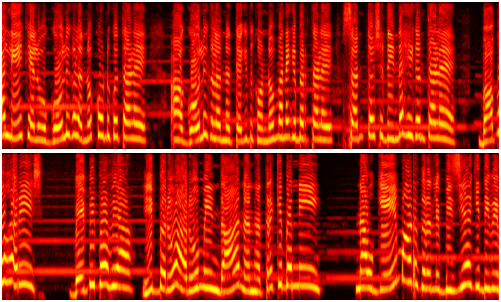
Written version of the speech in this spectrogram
ಅಲ್ಲಿ ಕೆಲವು ಗೋಲಿಗಳನ್ನು ಕೊಂಡುಕೊತಾಳೆ ಆ ಗೋಲಿಗಳನ್ನು ತೆಗೆದುಕೊಂಡು ಮನೆಗೆ ಬರ್ತಾಳೆ. ಸಂತೋಷದಿಂದ ಹೀಗಂತಾಳೆ. ಬಾಬು ಹರೀಶ್ ಬೇಬಿ ಭವ್ಯ, ಇಬ್ಬರು ಆ ರೂಮಿಂದ ನನ್ನ ಹತ್ರಕ್ಕೆ ಬನ್ನಿ. ನಾವು ಗೇಮ್ ಆಡೋದ್ರಲ್ಲಿ ಬ್ಯುಸಿಯಾಗಿದ್ದೀವಿ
